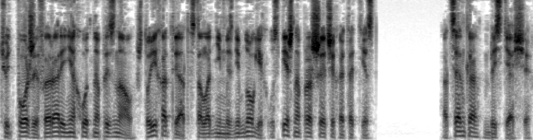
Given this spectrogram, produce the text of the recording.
Чуть позже Феррари неохотно признал, что их отряд стал одним из немногих, успешно прошедших этот тест. Оценка блестящая.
